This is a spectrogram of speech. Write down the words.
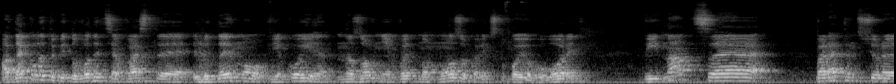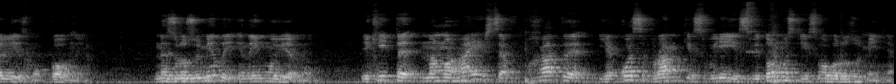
А деколи тобі доводиться ввести людину, в якої назовні видно мозок, а він з тобою говорить. Війна це перетин сюрреалізму повний, незрозумілий і неймовірний, який ти намагаєшся впхати якось в рамки своєї свідомості і свого розуміння.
